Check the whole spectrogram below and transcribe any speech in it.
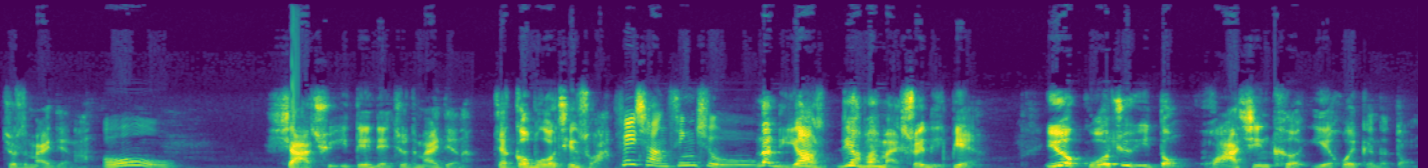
就是买点了。哦，下去一点点就是买点了，这够不够清楚啊？非常清楚。那你要你要不要买随你便？因为国巨一动，华新科也会跟着动。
